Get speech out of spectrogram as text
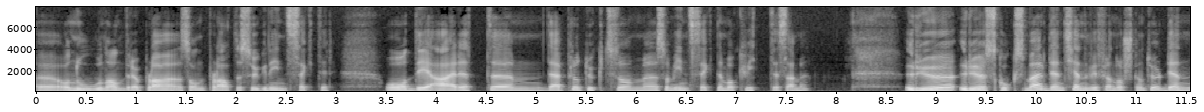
eh, og noen andre pla, sånn platesugende insekter. Og det er et det er produkt som, som insektene må kvitte seg med. Rød, rød skogsmær den kjenner vi fra norsk natur. Den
